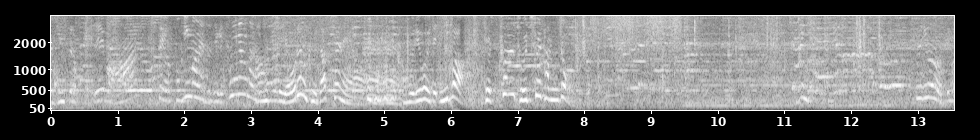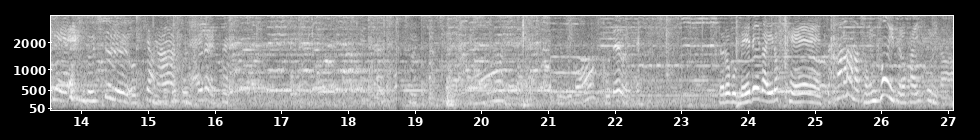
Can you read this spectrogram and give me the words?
조심스럽게 1번. 되게 보기만 해도 되게 청량감이 아 진짜 여름 그 자체네요. 네. 그리고 이제 2번 제품 돌출 3종. 이건 어떻게 돌출을 어떻게 하는 거죠? 아, 돌출을? 네. 그리고 이거 그대로 이제. 여러분 매대가 이렇게 진짜 하나하나 정성이 들어가 있습니다.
